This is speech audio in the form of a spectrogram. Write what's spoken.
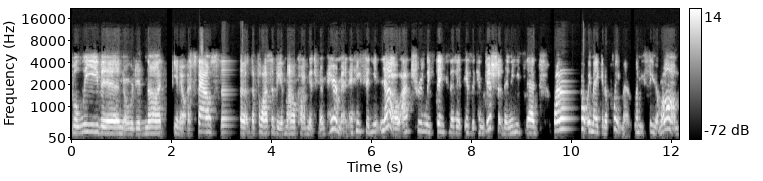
believe in or did not, you know, espouse the, the, the, philosophy of mild cognitive impairment. And he said, no, I truly think that it is a condition. And he said, why don't we make an appointment? Let me see your mom.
